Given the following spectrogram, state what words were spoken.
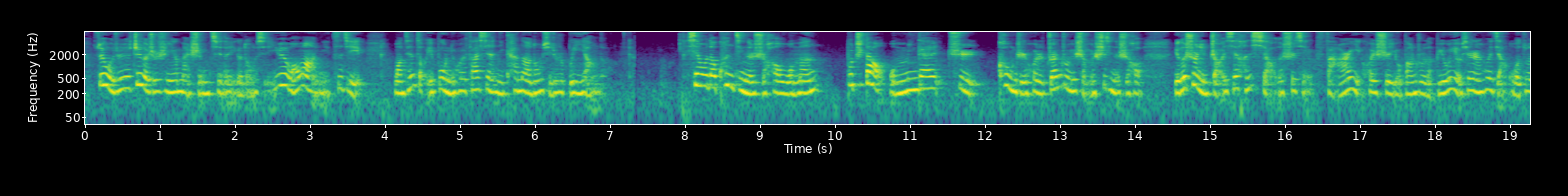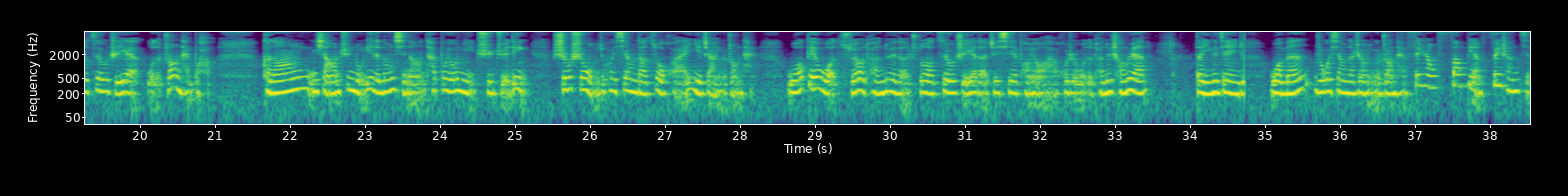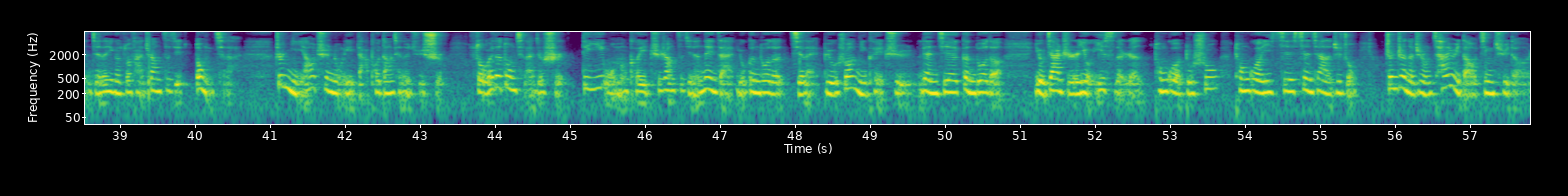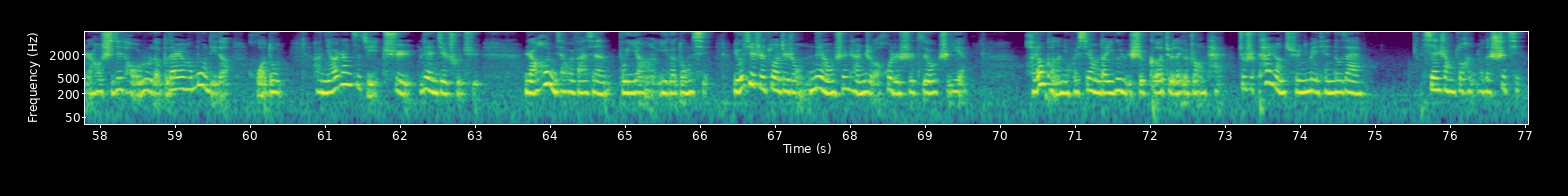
所以我觉得这个就是一个蛮神奇的一个东西，因为往往你自己往前走一步，你会发现你看到的东西就是不一样的。陷入到困境的时候，我们不知道我们应该去控制或者专注于什么事情的时候，有的时候你找一些很小的事情，反而也会是有帮助的。比如有些人会讲，我做自由职业，我的状态不好。可能你想要去努力的东西呢，它不由你去决定，时不时我们就会陷入到自我怀疑这样一个状态。我给我所有团队的做自由职业的这些朋友啊，或者我的团队成员的一个建议，就我们如果陷入到这种一个状态，非常方便、非常简洁的一个做法，就让自己动起来。就是你要去努力打破当前的局势。所谓的动起来，就是第一，我们可以去让自己的内在有更多的积累，比如说，你可以去链接更多的有价值、有意思的人，通过读书，通过一些线下的这种真正的这种参与到进去的，然后实际投入的，不带任何目的的活动，啊，你要让自己去链接出去，然后你才会发现不一样的一个东西，尤其是做这种内容生产者或者是自由职业。很有可能你会陷入到一个与世隔绝的一个状态，就是看上去你每天都在线上做很多的事情，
